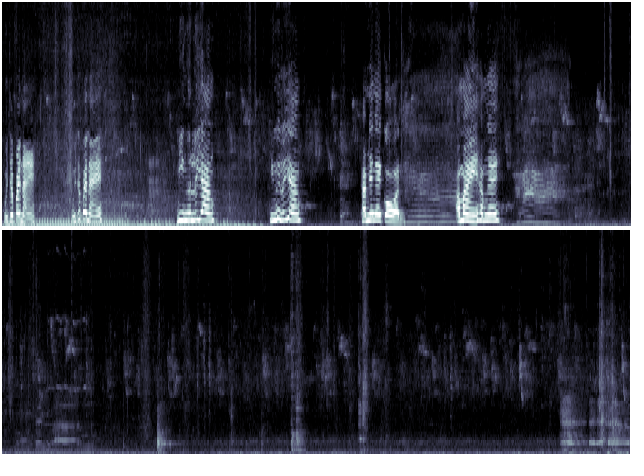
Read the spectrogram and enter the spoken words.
หนูจะไปไหนหนูจะไปไหน มีเงินหรือยัง มีเงินหรือยังทำยังไงก่อน เอาใหม่ทำไง อ่าได้แล้วครับ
